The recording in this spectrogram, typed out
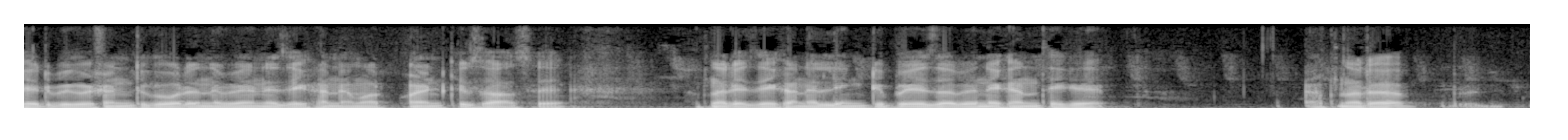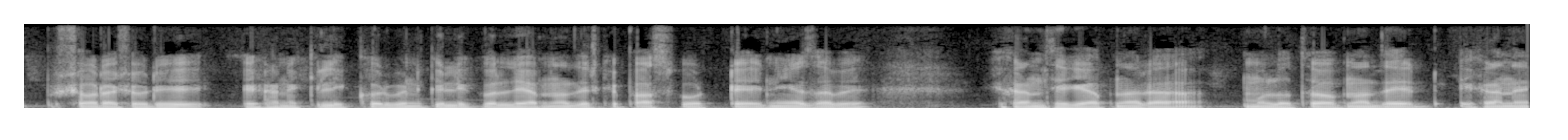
ভেরিফিকেশনটি করে নেবেন, এই যে এখানে আমার পয়েন্ট কিছু আছে। আপনার এই যে এখানে লিঙ্কটি পেয়ে যাবেন, এখান থেকে আপনারা সরাসরি এখানে ক্লিক করবেন ক্লিক করলে আপনাদেরকে পাসপোর্টে নিয়ে যাবে। এখান থেকে আপনারা মূলত আপনাদের এখানে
